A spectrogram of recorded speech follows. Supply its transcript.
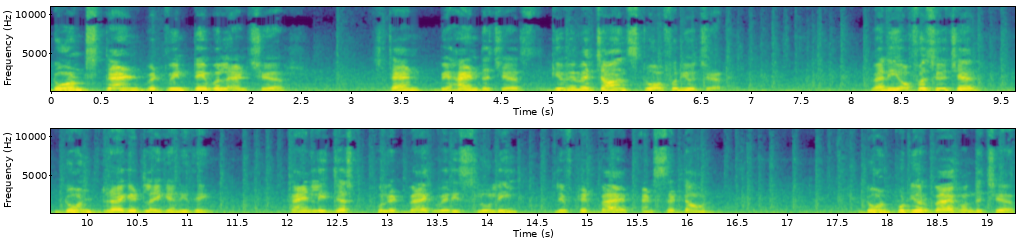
Don't stand between table and chair. Stand behind the chairs. Give him a chance to offer you a chair. When he offers you a chair, don't drag it like anything. Kindly just pull it back very slowly, lift it back and sit down. Don't put your back on the chair.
